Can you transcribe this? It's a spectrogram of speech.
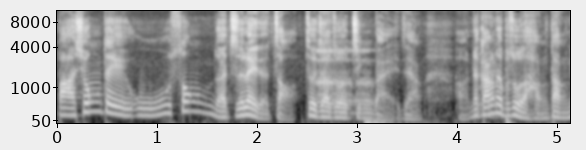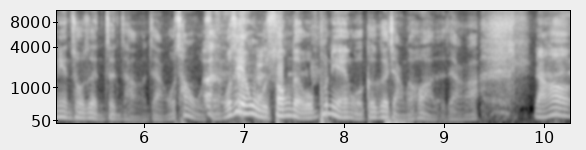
把兄弟武松呃之类的找，这叫做金白。这样，好，那刚刚那不是我的行当，念错是很正常的。这样，我唱武松，我是演武松的，我不念我哥哥讲的话的。这样啊，然后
